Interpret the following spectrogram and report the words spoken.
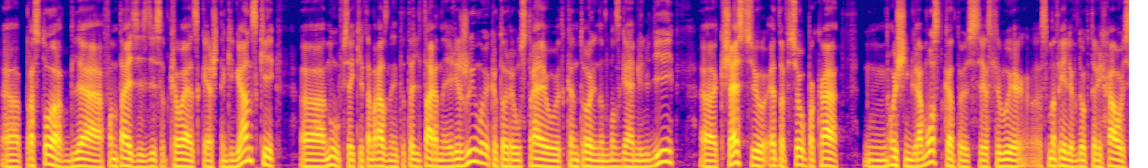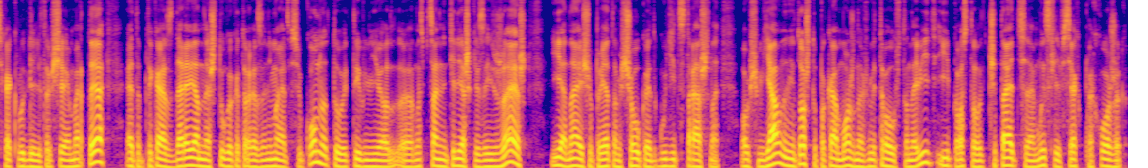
Э, простор для фантазии здесь открывается, конечно, гигантский. Э, ну, всякие там разные тоталитарные режимы, которые устраивают контроль над мозгами людей. К счастью, это все пока очень громоздко, то есть если вы смотрели в Докторе Хаусе, как выглядит вообще МРТ, это такая здоровенная штука, которая занимает всю комнату, и ты в нее э, на специальной тележке заезжаешь, и она еще при этом щелкает, гудит страшно. В общем, явно не то, что пока можно в метро установить и просто вот читать э, мысли всех прохожих.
